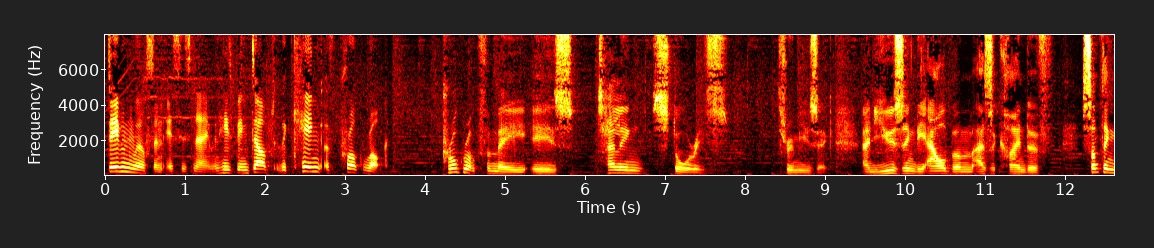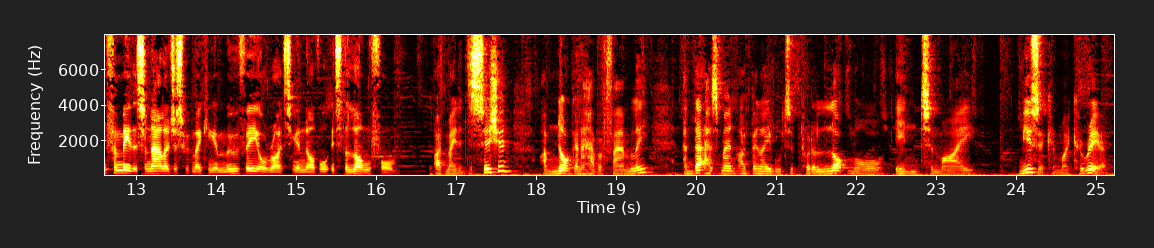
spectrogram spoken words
Stephen Wilson is his name, and he's been dubbed the king of prog rock. Prog rock for me is telling stories through music and using the album as a kind of something for me that's analogous with making a movie or writing a novel. It's the long form. I've made a decision. I'm not going to have a family. And that has meant I've been able to put a lot more into my music and my career.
